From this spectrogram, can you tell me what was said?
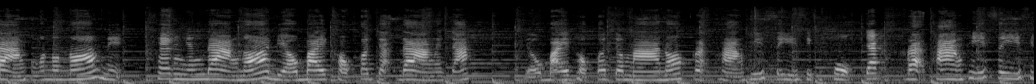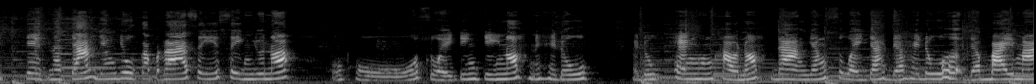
ด่างของมันเนาะนี่แข้งยังด่างเนาะ เดี๋ยวใบเขาก็จะด่างนะจ๊ะ เดี๋ยวใบเขาก็จะมาเนาะ กระถางที่ 46จ้ะ กระถางที่ 47 นะจ๊ะ ยังอยู่กับราศีสิงห์อยู่เนาะ โอ้โห สวยจริง ๆ เนาะ นี่ให้ดู ให้ดูแข้งของเขาเนาะ ด่างยังสวยจ้ะ เดี๋ยวให้ดูเหอะเดี๋ยวใบมา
